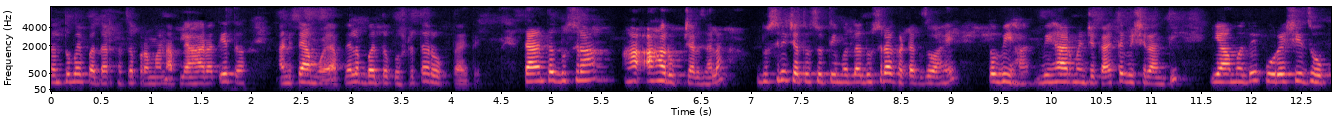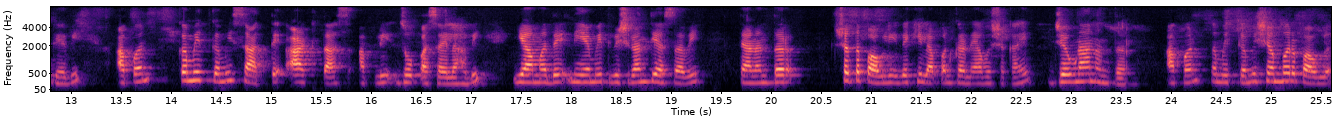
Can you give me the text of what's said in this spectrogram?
तंतुमय पदार्थाचं प्रमाण आपल्या आहारात येतं आणि त्यामुळे आपल्याला बद्धकोष्ठता रोखता येते. त्यानंतर दुसरा हा आहार उपचार झाला. दुसरी चतुर्थीमधला दुसरा घटक जो आहे तो विहार. विहार म्हणजे काय? तर विश्रांती. यामध्ये पुरेशी झोप घ्यावी. आपण कमीत कमी सात ते आठ तास आपली झोप असायला हवी. यामध्ये नियमित विश्रांती असावी. त्यानंतर शतपावली देखील आपण करणे आवश्यक आहे. जेवणानंतर आपण कमीत कमी शंभर पावलं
